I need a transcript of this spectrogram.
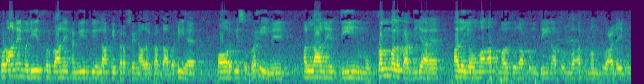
قرآن مجید، فرقان امیر بھی اللہ کی طرف سے نازل کردہ وہی ہے اور اس وحی میں اللہ نے دین مکمل کر دیا ہے۔ الوم اکمل القم دین اکم و اکمم تو علیکم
